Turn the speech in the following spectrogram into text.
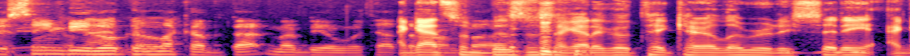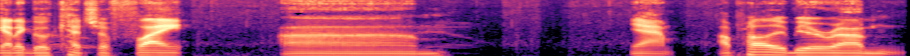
You seem look, be looking note, like a Batmobile without. I the got front some bar. business. I gotta go take care of Liberty City. I gotta go catch a flight. Um, yeah, I'll probably be around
